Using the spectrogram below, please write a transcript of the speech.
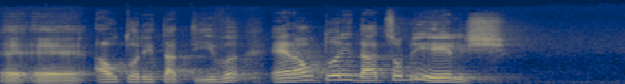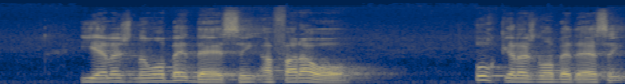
é, é, autoritativa, era autoridade sobre eles. E elas não obedecem a Faraó. Por que elas não obedecem?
